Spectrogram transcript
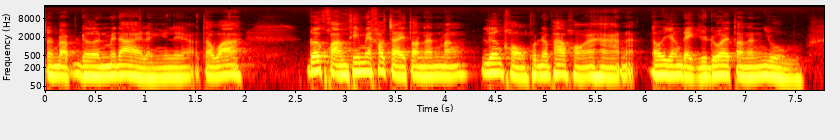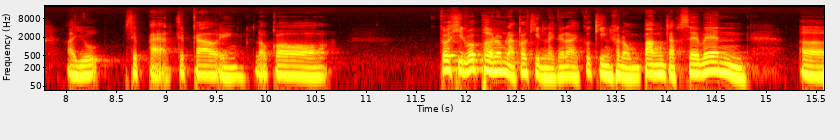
จนแบบเดินไม่ได้อะไรอย่างเงี้ยเลยอะแต่ว่าด้วยความที่ไม่เข้าใจตอนนั้นมั้งเรื่องของคุณภาพของอาหารอะเรายังเด็กอยู่ด้วยตอนนั้นอยู่อายุสิบแปดสิบเก้าเอง แล้วก็ ก็คิดว่าเพิ่มน้ำหนักก็กินอะไรก็ได้ ก็กินขนมปังจากเซเว่นเอ่อ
